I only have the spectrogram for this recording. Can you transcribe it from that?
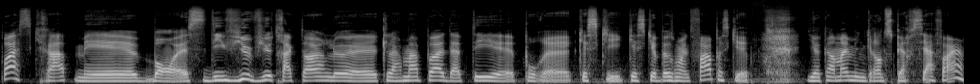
pas à scrap, mais euh, bon, euh, c'est des vieux, vieux tracteurs, là, clairement pas adaptés pour qu'est-ce qu'il qu'il a besoin de faire parce qu'il y a quand même une grande superficie à faire.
